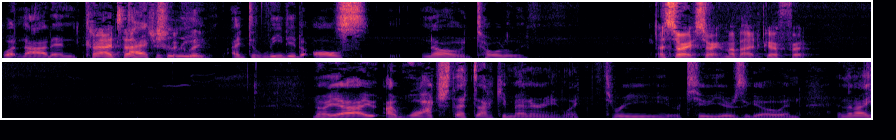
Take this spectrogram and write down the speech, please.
whatnot. And Can I add to that just actually? I deleted all. No, totally. Oh, sorry, sorry, my bad. Go for it. No, yeah, I, I watched that documentary like three or two years ago, and, and then I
